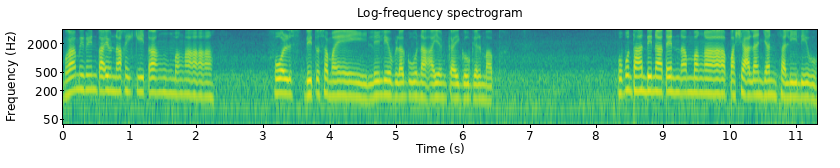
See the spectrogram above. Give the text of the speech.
Marami rin tayong nakikitang mga falls dito sa may Liliw, Laguna ayon kay Google Map. Pupuntahan din natin ang mga pasyalan dyan sa Liliw.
